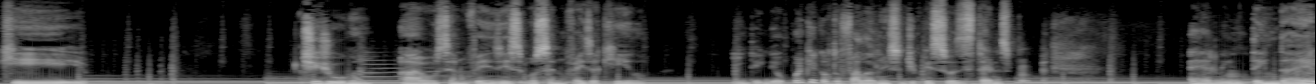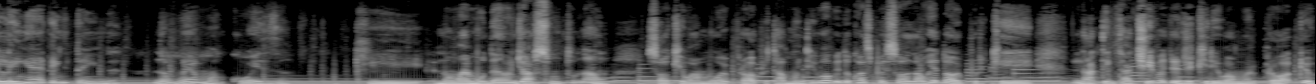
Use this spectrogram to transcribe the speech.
que te julgam. Ah, você não fez isso, você não fez aquilo. Entendeu? Por que, que eu tô falando isso de pessoas externas? Ellen, entenda. Ellen, Ellen, entenda. Não é uma coisa que não é mudando de assunto, não. Só que o amor próprio tá muito envolvido com as pessoas ao redor, porque na tentativa de adquirir o amor próprio,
